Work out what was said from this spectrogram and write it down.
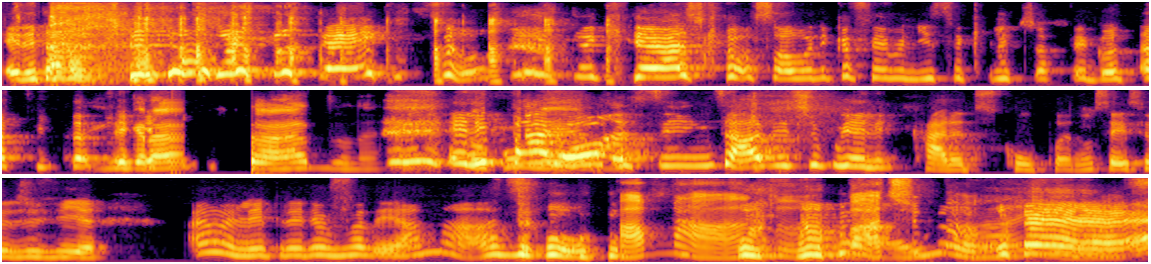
Ele tava muito tenso, porque eu acho que eu sou a única feminista que ele já pegou na vida dele. Engraçado, né? Ele parou assim, sabe? Tipo, e ele, cara, desculpa, não sei se eu devia. Aí eu olhei pra ele e falei, amado. Amado, bate Amado. mais. É.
